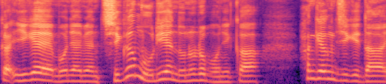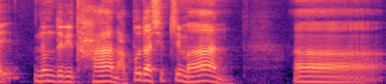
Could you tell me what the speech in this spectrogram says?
그러니까 이게 뭐냐면 지금 우리의 눈으로 보니까 한경직이다 이놈들이 다 나쁘다 싶지만 어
